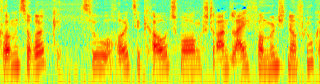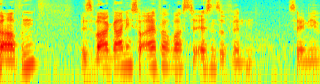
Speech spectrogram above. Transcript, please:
Willkommen zurück zu heute Couch, morgen Strand, live vom Münchner Flughafen. Es war gar nicht so einfach, was zu essen zu finden. Sani,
